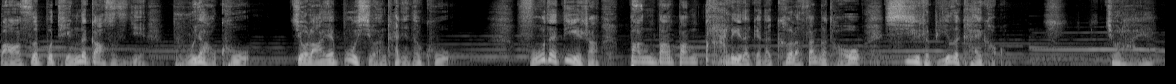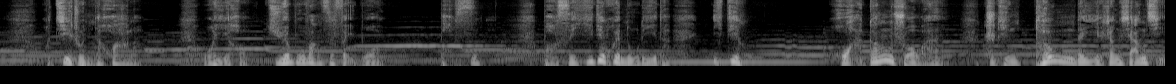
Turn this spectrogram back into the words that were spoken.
宝四不停地告诉自己不要哭。舅老爷不喜欢看见他哭，伏在地上，梆梆梆，大力地给他磕了三个头，吸着鼻子开口：“舅老爷，我记住你的话了，我以后绝不妄自菲薄。宝四，宝四一定会努力的，一定。”话刚说完，只听“通”的一声响起，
